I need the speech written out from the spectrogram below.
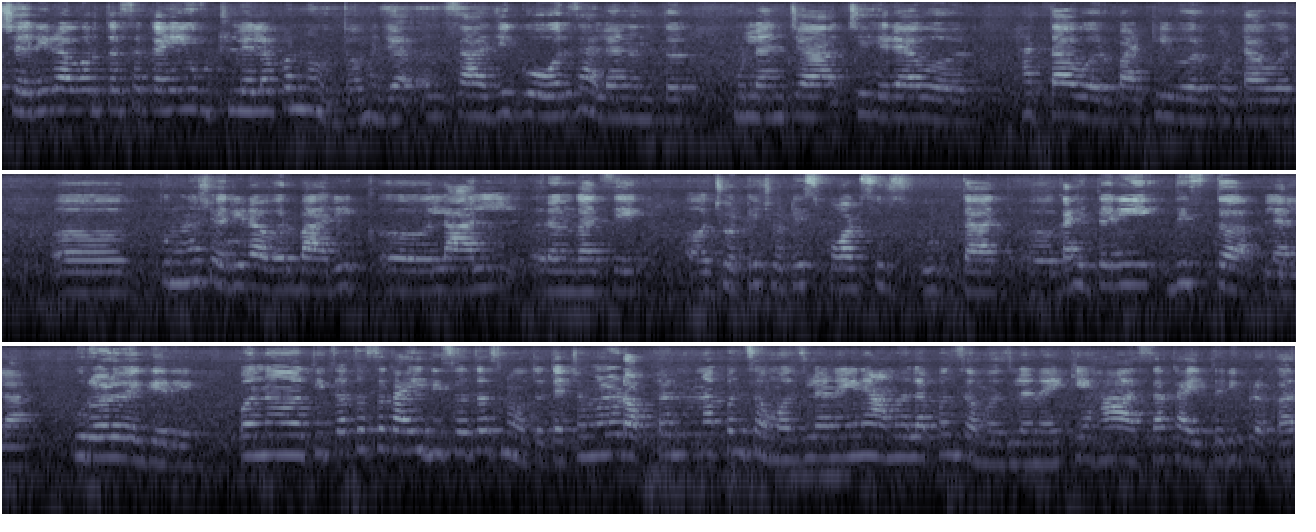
शरीरावर तसं काही उठलेलं पण नव्हतं. म्हणजे साहजिक गोवर झाल्यानंतर मुलांच्या चेहऱ्यावर हातावर पाठीवर पोटावर पूर्ण शरीरावर बारीक लाल रंगाचे छोटे छोटे स्पॉट्स उठतात. काहीतरी दिसतं आपल्याला पुरळ वगैरे. पण तिचं तसं काही दिसतच नव्हतं. त्याच्यामुळे डॉक्टरांना पण समजलं नाही आणि आम्हाला पण समजलं नाही की हा असा काहीतरी प्रकार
